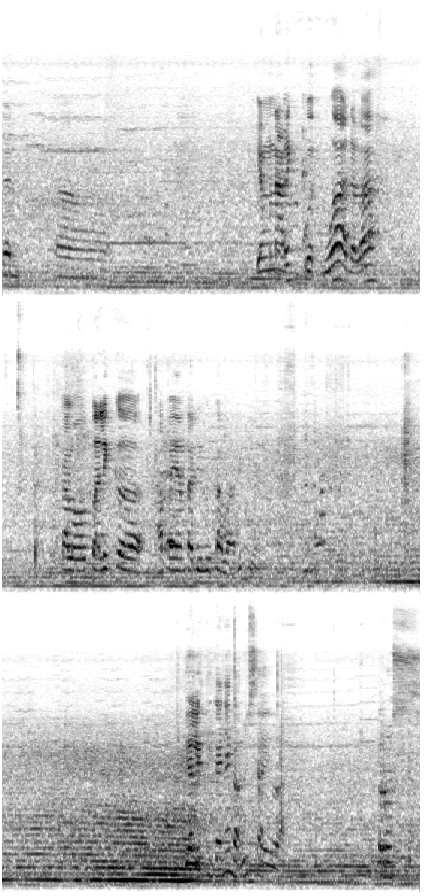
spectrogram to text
Dan eh, yang menarik buat gua adalah kalau balik ke apa yang tadi lu tawarin ya dialektikanya nggak usah ya terus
